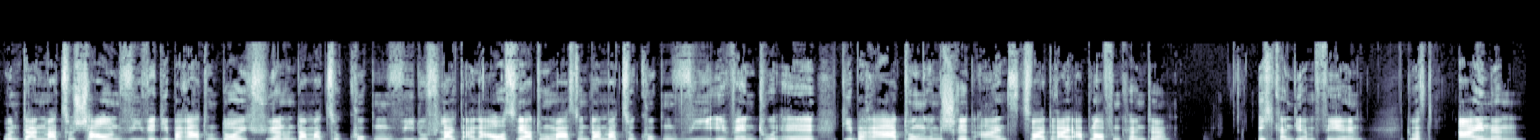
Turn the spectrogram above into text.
und dann mal zu schauen, wie wir die Beratung durchführen und dann mal zu gucken, wie du vielleicht eine Auswertung machst und dann mal zu gucken, wie eventuell die Beratung im Schritt eins, zwei, drei ablaufen könnte. Ich kann dir empfehlen, du hast einen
